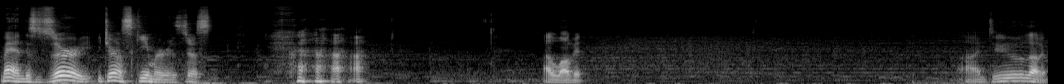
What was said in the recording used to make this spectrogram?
Man, this Zur Eternal Schemer is just... I love it. I do love it.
